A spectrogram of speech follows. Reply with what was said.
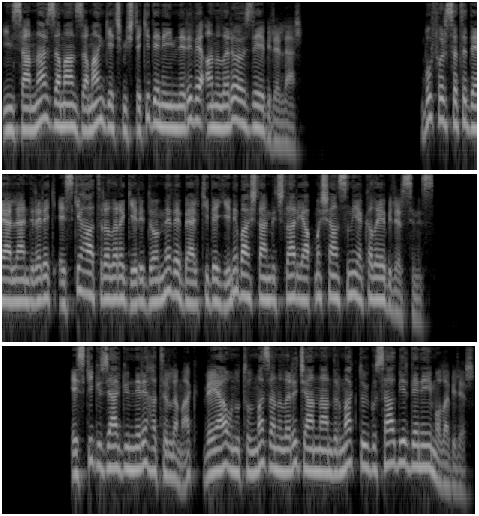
İnsanlar zaman zaman geçmişteki deneyimleri ve anıları özleyebilirler. Bu fırsatı değerlendirerek eski hatıralara geri dönme ve belki de yeni başlangıçlar yapma şansını yakalayabilirsiniz. Eski güzel günleri hatırlamak veya unutulmaz anıları canlandırmak duygusal bir deneyim olabilir.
